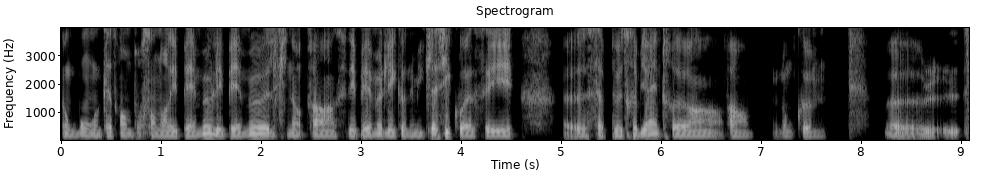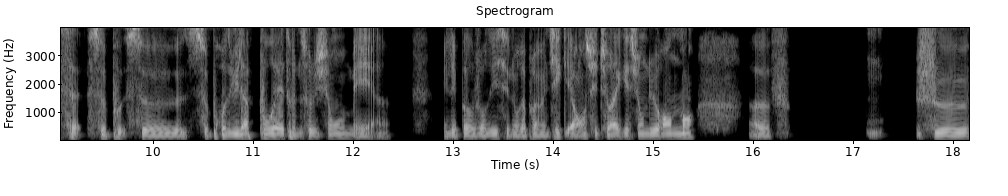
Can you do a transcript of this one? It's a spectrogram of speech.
Donc bon, 80% dans les PME, les PME, elles enfin c'est des PME de l'économie classique quoi. C'est ça peut très bien être, enfin donc ce, ce, ce produit-là pourrait être une solution, mais il n'est pas aujourd'hui. C'est une vraie problématique. Et ensuite sur la question du rendement, je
